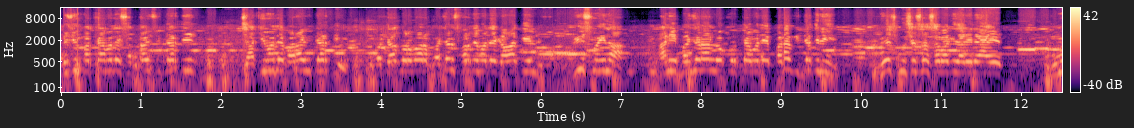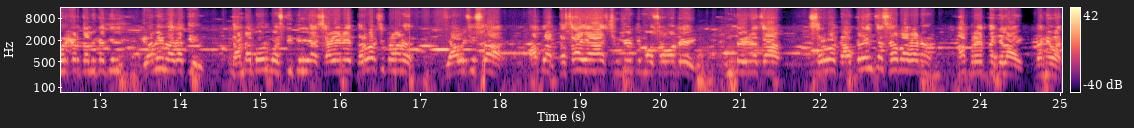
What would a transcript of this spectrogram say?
लेझिम पथकामध्ये सत्तावीस विद्यार्थी झाकीमध्ये बारा विद्यार्थी. व त्याचबरोबर भजन स्पर्धेमध्ये गावातील वीस महिला आणि बंजारा लोकनृत्यामध्ये पंधरा विद्यार्थिनी वेशभूषेसह सहभागी झालेले आहेत. उमरखेड तालुक्यातील ग्रामीण भागातील तांडापौल वस्तीतील या शाळेने दरवर्षीप्रमाणे यावर्षी सुद्धा आपला ठसा या शिवजयंती महोत्सवामध्ये उमटविण्याचा सर्व गावकऱ्यांच्या सहभागानं हा प्रयत्न केला आहे. धन्यवाद.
